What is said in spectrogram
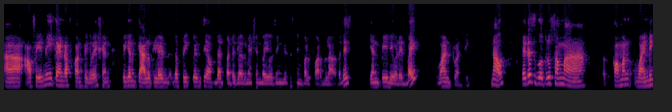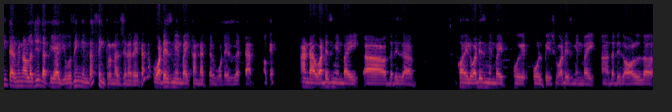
uh, of any kind of configuration, we can calculate the frequency of that particular machine by using this simple formula that is np divided by 120. Now let us go through some uh, common winding terminology that we are using in the synchronous generator. What is mean by conductor? What is the term? Okay, and uh, what is mean by uh, that is a coil? What is mean by pole pitch? What is mean by uh, that is all the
